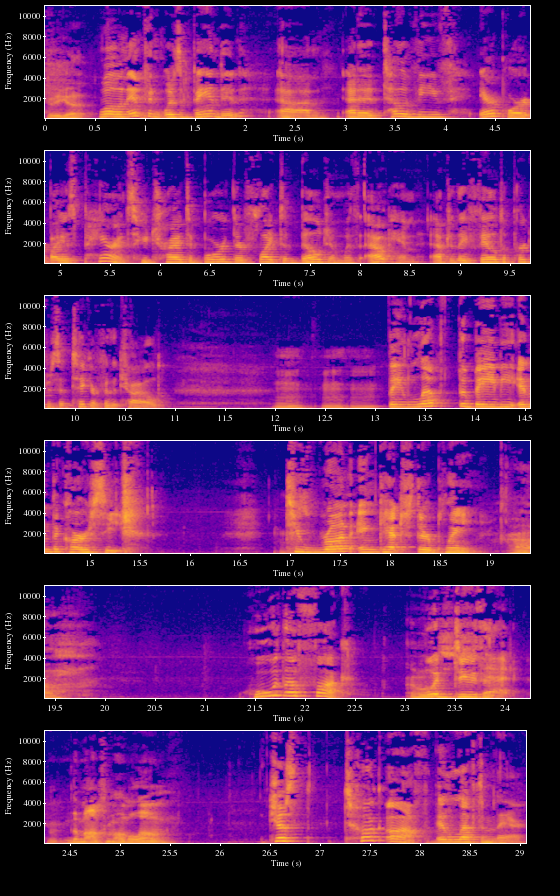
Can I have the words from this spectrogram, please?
What do you got? Well, an infant was abandoned um, at a Tel Aviv airport by his parents who tried to board their flight to Belgium without him after they failed to purchase a ticket for the child. Mm, mm, mm. They left the baby in the car seat to run and catch their plane. Ah, Who the fuck would do that? the mom from Home Alone. Just took off and left him there.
